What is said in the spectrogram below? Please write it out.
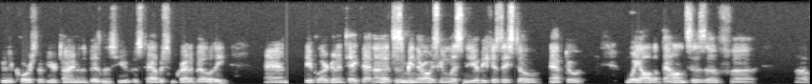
through the course of your time in the business, you've established some credibility, and people are going to take that. Now that doesn't mean they're always going to listen to you because they still have to weigh all the balances of uh, of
